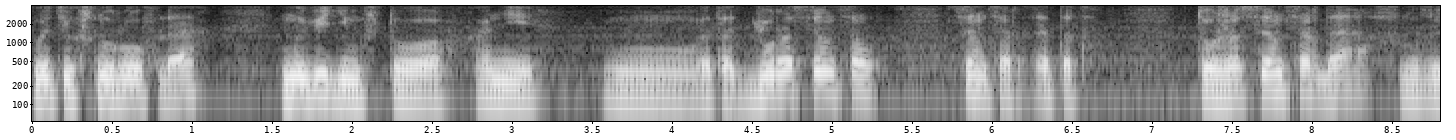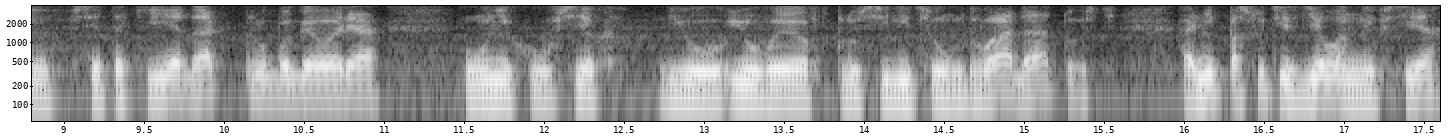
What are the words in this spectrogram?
в этих шнуров, да, мы видим, что они, это Durasensor, сенсор этот тоже сенсор, да, шнуры все такие, да, грубо говоря, у них у всех UVF плюс силициум 2, да, то есть они по сути сделаны все,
